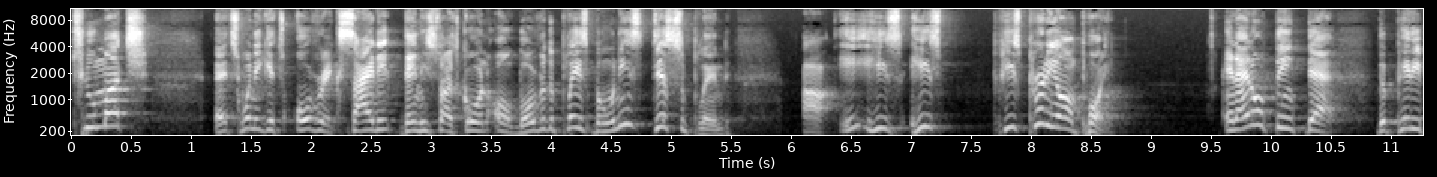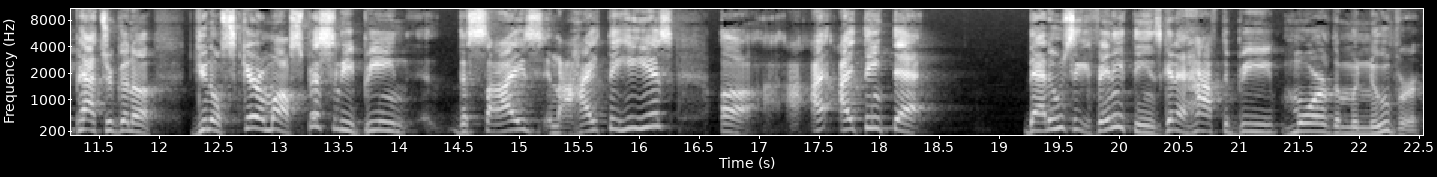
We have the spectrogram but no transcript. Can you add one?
too much. It's when he gets overexcited, then he starts going all over the place. But when he's disciplined, uh, he, he's he's he's pretty on point. And I don't think that the pity pats are gonna, you know, scare him off, especially being the size and the height that he is. Uh, I, I think that that Usyk, if anything, is gonna have to be more of the maneuver.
